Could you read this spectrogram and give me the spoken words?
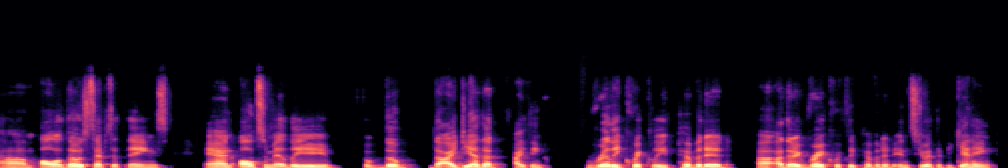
um, all of those types of things. And ultimately, the the idea that I think really quickly pivoted, uh, that I very quickly pivoted into at the beginning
